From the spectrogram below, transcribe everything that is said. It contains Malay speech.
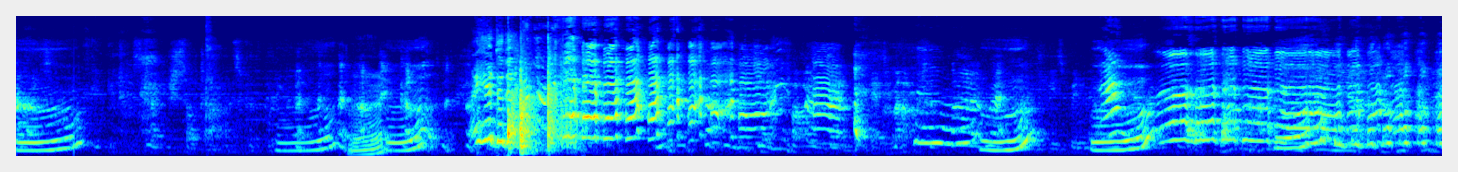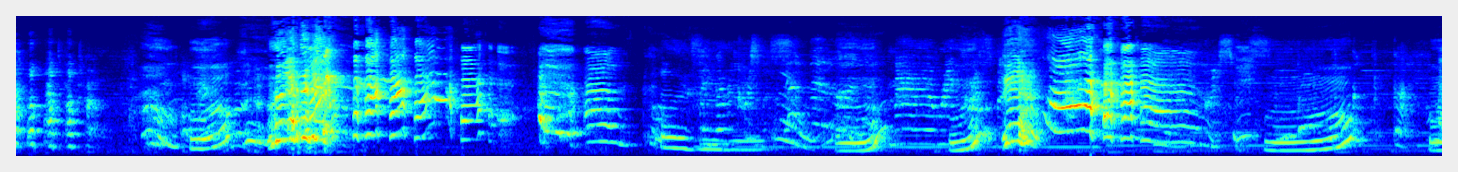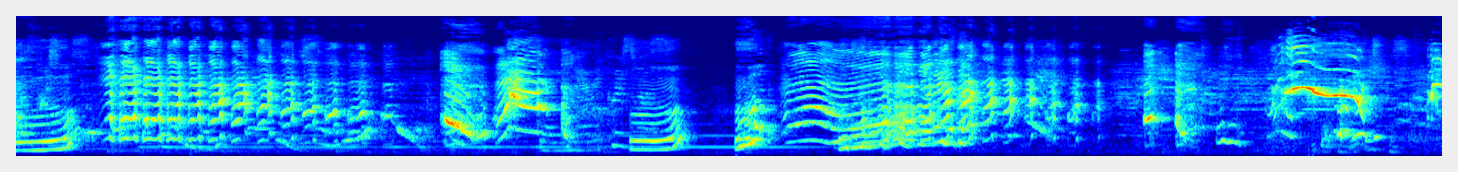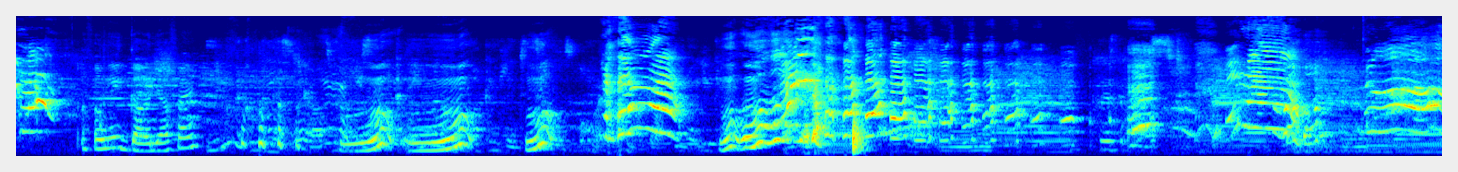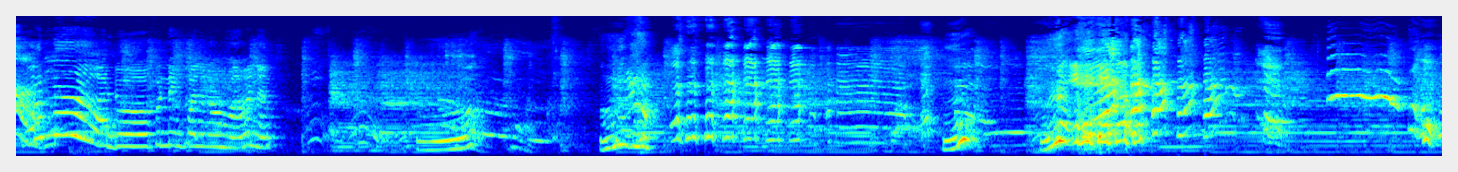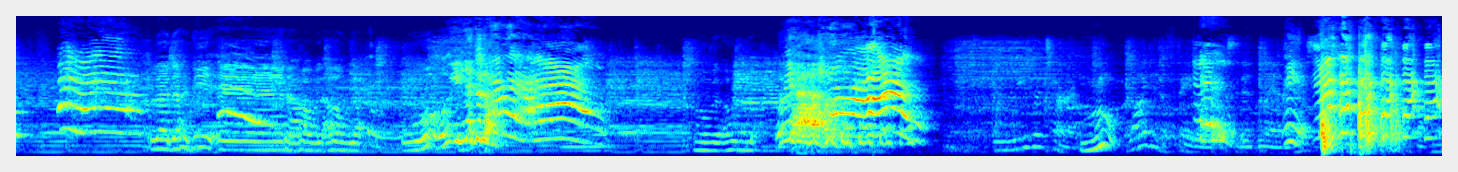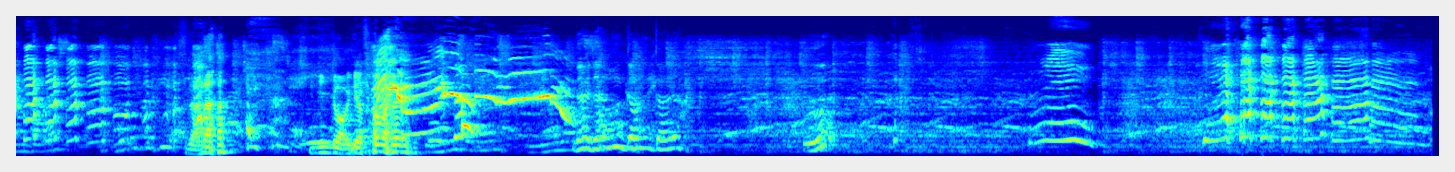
Ooh. Ooh. Ooh. Uh, uh, uh. Uh, uh, uh. Mana? Dah di eh alhamdulillah alhamdulillah. Oh, oh ini tu lah. Alhamdulillah alhamdulillah. Oh ya. Land? Sudahlah. Ini dia apa? Dah dah ni kau dah. Uh.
